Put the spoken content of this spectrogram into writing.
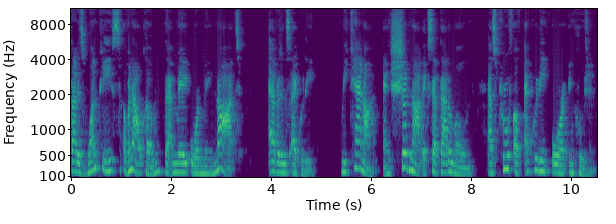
That is one piece of an outcome that may or may not evidence equity. We cannot and should not accept that alone as proof of equity or inclusion.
